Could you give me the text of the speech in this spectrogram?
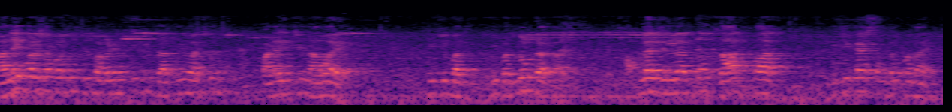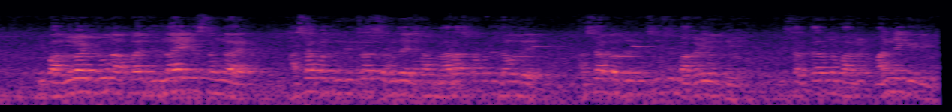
अनेक वर्षापासून जी मागणी होती की जातीय वाचक वाड्यांची नावं आहेत ही जी बद ही बदलून टाका आपल्या जिल्ह्यातलं जात पात ही जी काय संकल्पना आहे ती बाजूला ठेवून आपला जिल्हा एक संघ आहे अशा पद्धतीचा संदेश हा महाराष्ट्रामध्ये जाऊ दे अशा पद्धतीची जी मागणी होती ती सरकारनं माग- मान्य केली.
